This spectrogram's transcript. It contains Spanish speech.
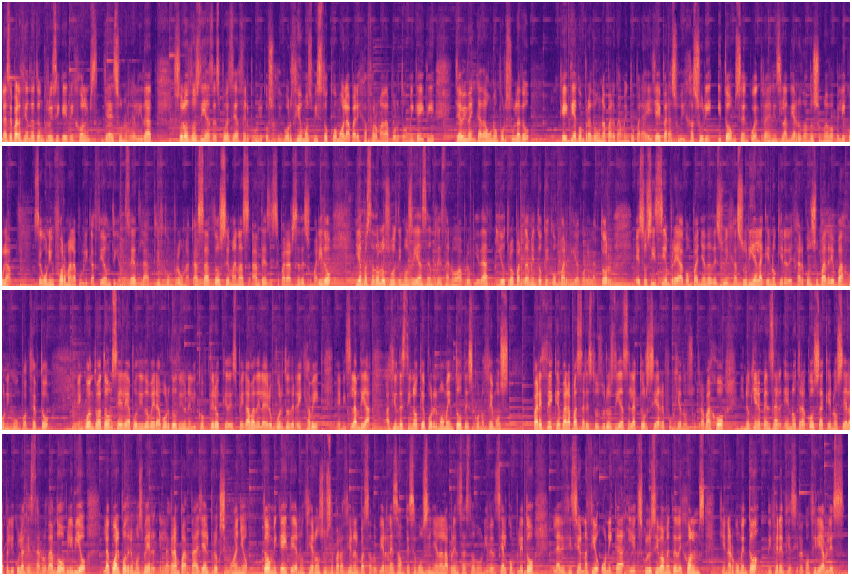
La separación de Tom Cruise y Katie Holmes ya es una realidad. Solo dos días después de hacer público su divorcio, hemos visto cómo la pareja formada por Tom y Katie ya viven cada uno por su lado. Katie ha comprado un apartamento para ella y para su hija Suri y Tom se encuentra en Islandia rodando su nueva película. Según informa la publicación TNZ, la actriz compró una casa dos semanas antes de separarse de su marido y ha pasado los últimos días entre esta nueva propiedad y otro apartamento que compartía con el actor. Eso sí, siempre acompañada de su hija Suri, a la que no quiere dejar con su padre bajo ningún concepto. En cuanto a Tom, se le ha podido ver a bordo de un helicóptero que despegaba del aeropuerto de Reykjavik, en Islandia, hacia un destino que por el momento desconocemos. Parece que para pasar estos duros días el actor se ha refugiado en su trabajo y no quiere pensar en otra cosa que no sea la película que está rodando, Oblivio, la cual podremos ver en la gran pantalla el próximo año. Tom y Katie anunciaron su separación el pasado viernes, aunque según señala la prensa estadounidense al completo, la decisión nació única y exclusivamente de Holmes, quien argumentó diferencias irreconciliables.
